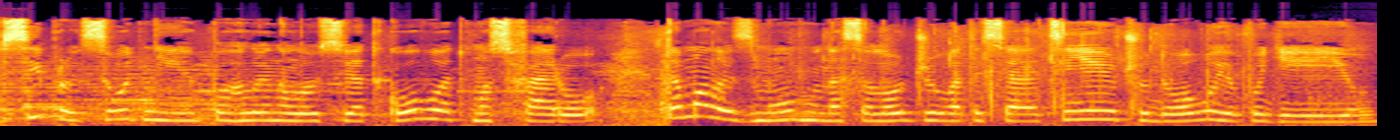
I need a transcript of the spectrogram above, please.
Всі присутні поглинули у святкову атмосферу та мали змогу насолоджуватися цією чудовою подією.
